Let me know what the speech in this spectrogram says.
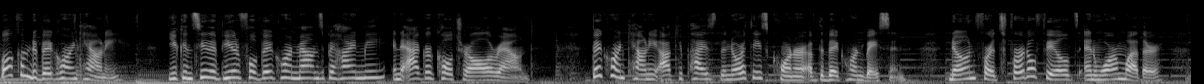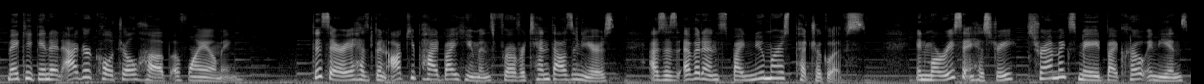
Welcome to Bighorn County. You can see the beautiful Bighorn Mountains behind me and agriculture all around. Bighorn County occupies the northeast corner of the Bighorn Basin, known for its fertile fields and warm weather, making it an agricultural hub of Wyoming. This area has been occupied by humans for over 10,000 years, as is evidenced by numerous petroglyphs. In more recent history, ceramics made by Crow Indians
